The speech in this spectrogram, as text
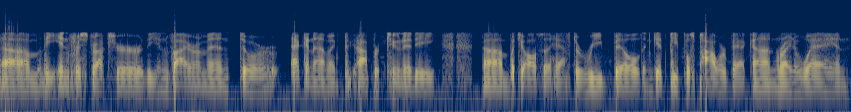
um, the infrastructure, or the environment, or economic opportunity. Um, but you also have to rebuild and get people's power back on right away. And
